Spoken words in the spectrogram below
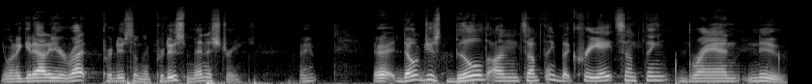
You want to get out of your rut? Produce something. Produce ministry, right? Uh, don't just build on something, but create something brand new.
